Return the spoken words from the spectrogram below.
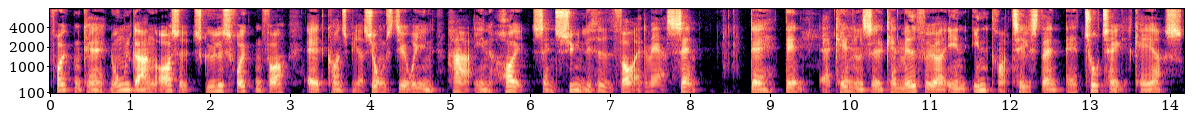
Frygten kan nogle gange også skyldes frygten for, at konspirationsteorien har en høj sandsynlighed for at være sand, da den erkendelse kan medføre en indre tilstand af total kaos.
